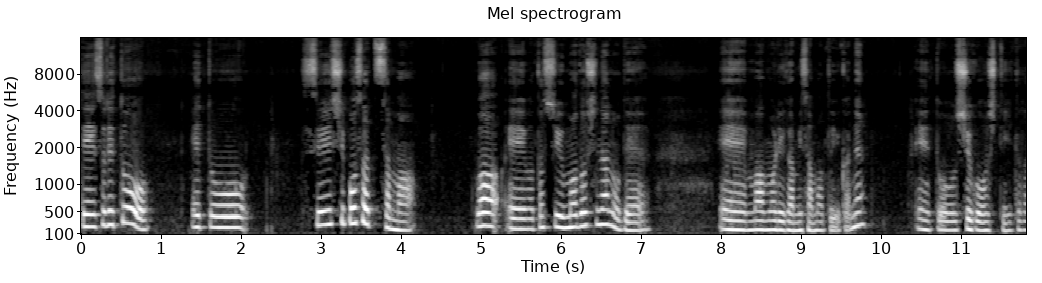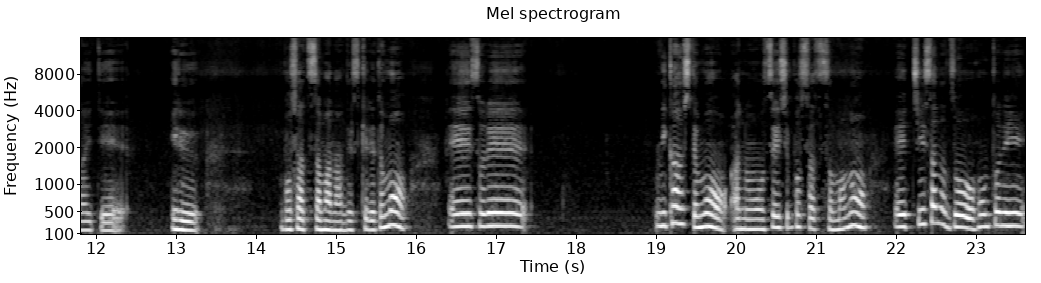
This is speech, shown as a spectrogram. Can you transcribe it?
でそれと、えっと、聖子菩薩様は、えー、私馬年なので、えー、守り神様というかね、えーと、守護をしていただいている菩薩様なんですけれども、えー、それに関してもあの聖子菩薩様の、えー、小さな像を本当に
